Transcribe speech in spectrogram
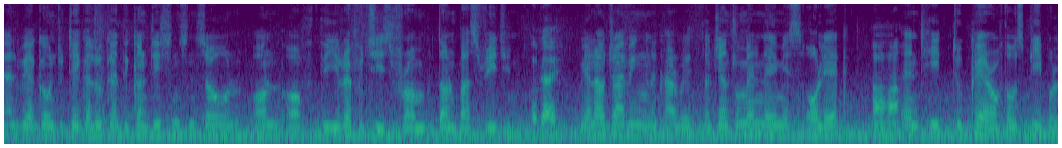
And we are going to take a look at the conditions and so on, on of the refugees from Donbas region. Okay. We are now driving in a car with a gentleman, name is Oleg, Uh-huh. and he took care of those people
